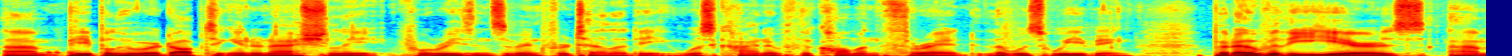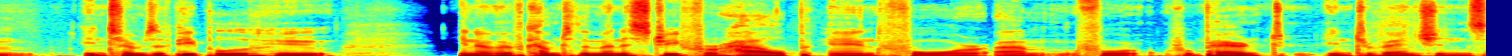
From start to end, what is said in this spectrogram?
um, people who were adopting internationally for reasons of infertility was kind of the common thread that was weaving. But over the years, um, in terms of people who you know have come to the ministry for help and for um, for for parent interventions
